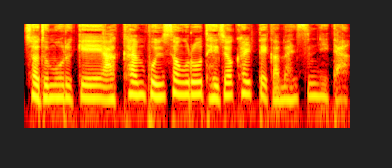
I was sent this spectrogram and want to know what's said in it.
저도 모르게 악한 본성으로 대적할 때가 많습니다.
